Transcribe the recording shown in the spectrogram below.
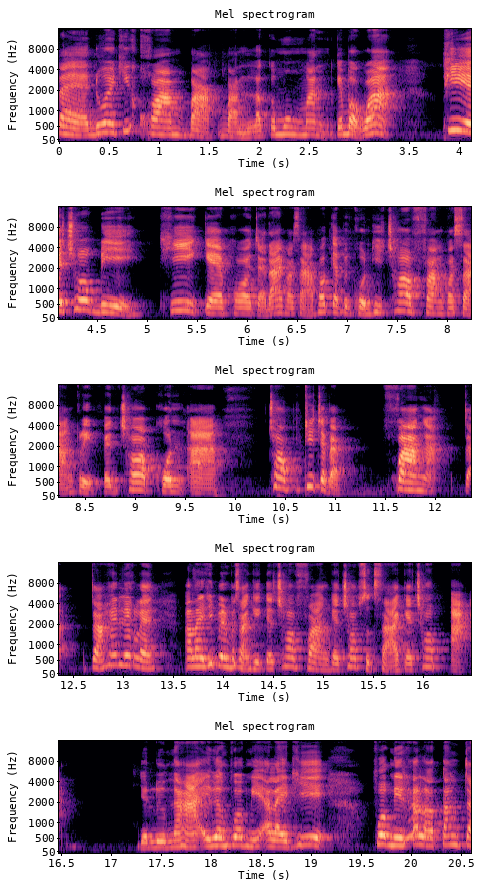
แต่ด้วยที่ความบากบั่นแล้วก็มุ่งมั่น แกบอกว่า พี่โชคดีที่แกพอจะได้ภาษา เพราะแกเป็นคนที่ชอบฟังภาษาอังกฤษเป็นชอบคนอ่า ชอบที่จะแบบฟังอะจะจะให้เรียกอะไรอะไรที่เป็นภาษาอังกฤษแกชอบฟังแกชอบศึกษาแกชอบอ่าน อย่าลืมนะคะไอ้เรื่องพวกนี้อะไรที่ พวกนี้ถ้าเราตั้งใจ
